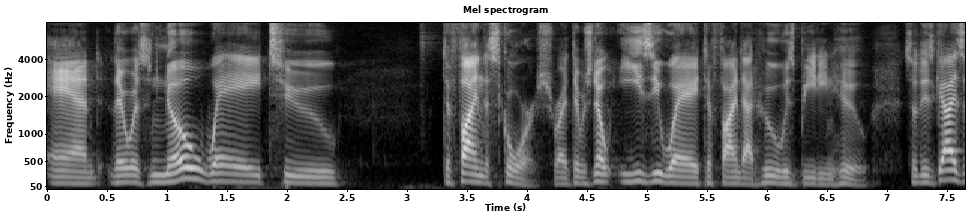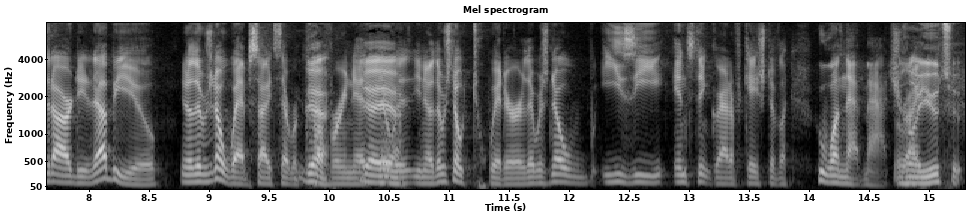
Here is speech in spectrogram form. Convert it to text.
and there was no way to to find the scores, right? There was no easy way to find out who was beating who. So these guys at RDW, you know, there was no websites that were Yeah, covering it. yeah, there yeah. was, you know, there was no Twitter. There was no easy instant gratification of like who won that match, There's no? YouTube.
